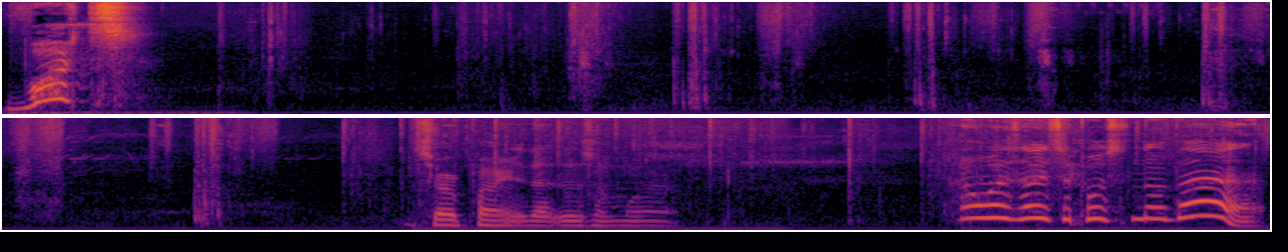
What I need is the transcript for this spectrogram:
what? Apparently that doesn't work. How was I supposed to know that?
